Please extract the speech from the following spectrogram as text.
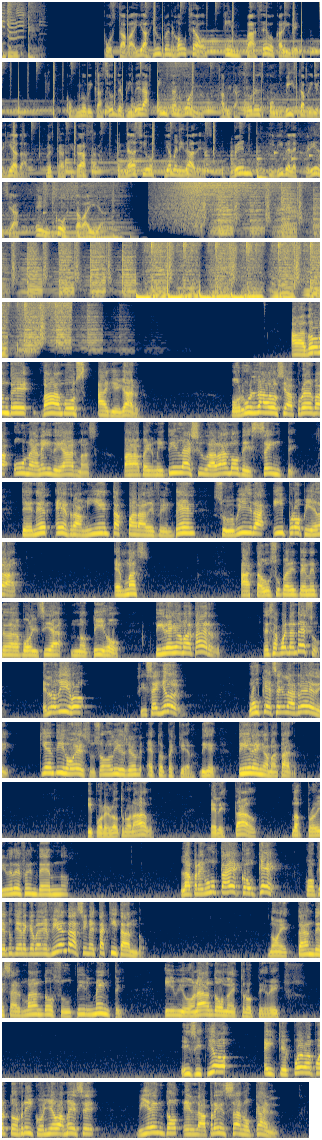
Costa Bahía Urban Hotel en Paseo Caribe. Con una ubicación de primera en San Juan, habitaciones con vista privilegiada, nuestra terraza, gimnasio y amenidades. Ven y vive la experiencia en Costa Bahía. ¿A dónde vamos a llegar? Por un lado se aprueba una ley de armas para permitirle al ciudadano decente tener herramientas para defender su vida y propiedad. Es más, hasta un superintendente de la policía nos dijo, tiren a matar. ¿Ustedes se acuerdan de eso? Él lo dijo. Sí, señor. Búsquense en las redes. ¿Quién dijo eso? Solo dijo el señor Héctor Pesquera. Dije, tiren a matar. Y por el otro lado, el Estado nos prohíbe defendernos. La pregunta es, ¿con qué? ¿Con qué tú quieres que me defienda si me estás quitando? Nos están desarmando sutilmente y violando nuestros derechos. Insistió en que el pueblo de Puerto Rico lleva meses viendo en la prensa local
